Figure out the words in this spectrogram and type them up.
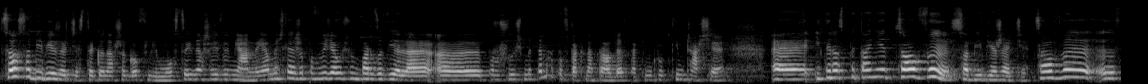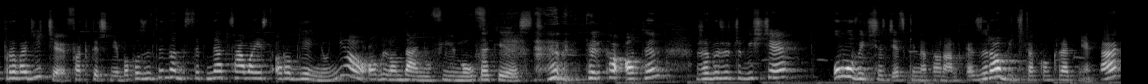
Co sobie bierzecie z tego naszego filmu, z tej naszej wymiany? Ja myślę, że powiedziałyśmy bardzo wiele, e, poruszyłyśmy tematów tak naprawdę w takim krótkim czasie. E, I teraz pytanie, co Wy sobie bierzecie? Co Wy e, wprowadzicie faktycznie? Bo pozytywna dyscyplina cała jest o robieniu, nie o oglądaniu filmów Tak jest. tylko o tym, żeby rzeczywiście umówić się z dzieckiem na tą randkę, zrobić to konkretnie, tak?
